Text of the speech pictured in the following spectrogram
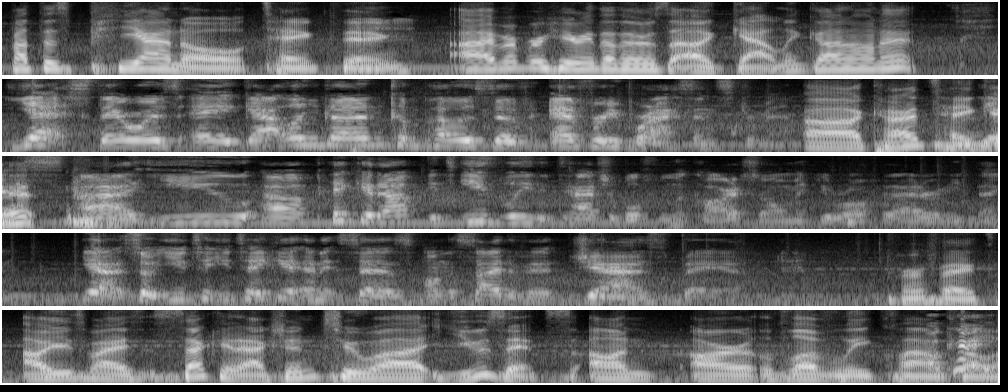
about this piano tank thing. Mm-hmm. I remember hearing that there was a Gatling gun on it. Yes, there was a Gatling gun composed of every brass instrument. Uh, can I take yes, it? uh, you uh, pick it up. It's easily detachable from the car, so I'll make you roll for that or anything. Yeah, so you t- you take it, and it says on the side of it, "Jazz Band." Perfect. I'll use my second action to uh, use it on our lovely clown Okay, fellow.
